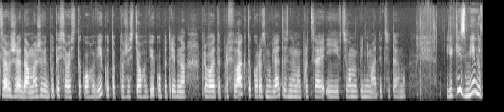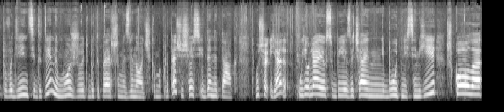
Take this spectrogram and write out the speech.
це вже да, може відбутися ось такого віку. Тобто, вже з цього віку потрібно проводити профілактику, розмовляти з ними про це і в цілому піднімати цю тему. Які зміни в поведінці дитини можуть бути першими дзвіночками про те, що щось іде не так? Тому що я уявляю собі звичайні будні сім'ї, школа,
